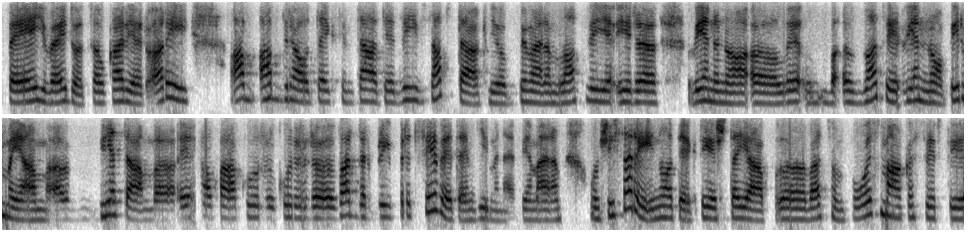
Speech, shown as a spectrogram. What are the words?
spēju veidot savu karjeru arī ap, apdraud, teiksim tā, tie dzīves apstākļi, jo, piemēram, Latvija ir viena no, Latvija ir viena no pirmajām vietām Eiropā, kur, kur ir vardarbība pret sievietēm ģimenē, piemēram. Un šis arī notiek tieši tajā vecuma posmā, kas ir tie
